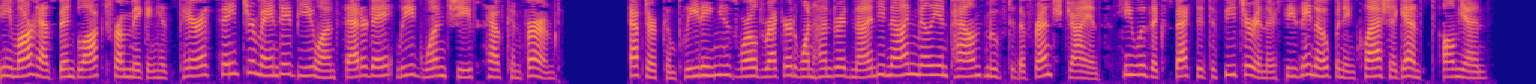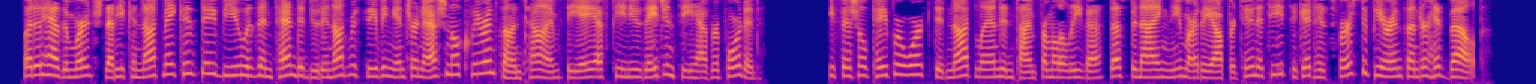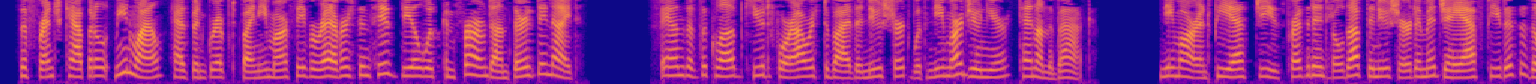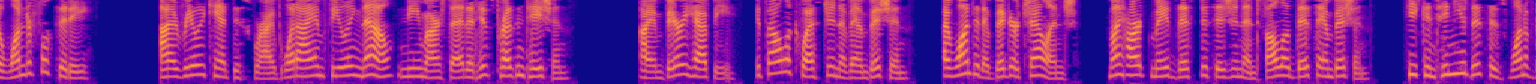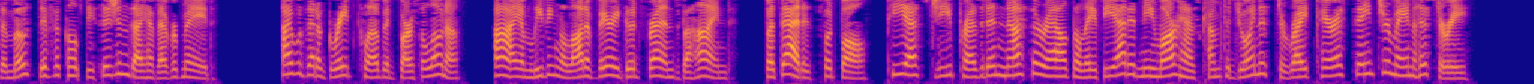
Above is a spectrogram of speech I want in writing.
Neymar has been blocked from making his Paris Saint-Germain debut on Saturday, League One chiefs have confirmed. After completing his world record £199 million move to the French Giants, he was expected to feature in their season-opening clash against Amiens. But it has emerged that he cannot make his debut as intended due to not receiving international clearance on time, the AFP news agency have reported. Official paperwork did not land in time from La Liga, thus denying Neymar the opportunity to get his first appearance under his belt. The French capital, meanwhile, has been gripped by Neymar fever ever since his deal was confirmed on Thursday night. Fans of the club queued for hours to buy the new shirt with Neymar Jr., 10 on the back. Neymar and PSG's president held up the new shirt image AFP This is a wonderful city. I really can't describe what I am feeling now, Neymar said at his presentation. I am very happy. It's all a question of ambition. I wanted a bigger challenge. My heart made this decision and followed this ambition. He continued this is one of the most difficult decisions I have ever made. I was at a great club at Barcelona. I am leaving a lot of very good friends behind. But that is football. PSG president Nasser Al-Khelaifi added Neymar has come to join us to write Paris Saint-Germain history.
